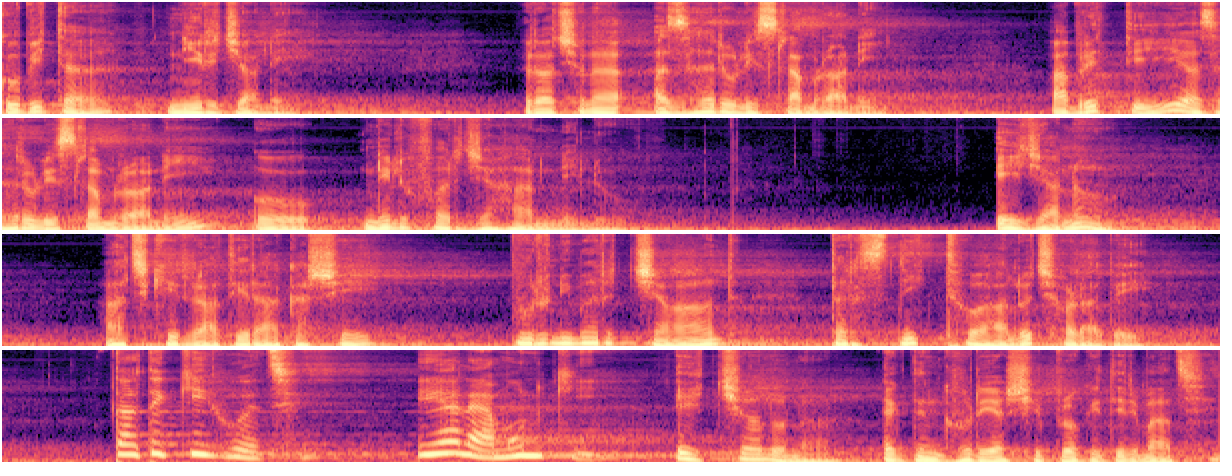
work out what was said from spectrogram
কবিতা নির্জনে। রচনা আজহারুল ইসলাম রনি। আবৃত্তি আজহারুল ইসলাম রনি ও নীলুফার জাহান নীলু। এই জানো আজকের রাতের আকাশে পূর্ণিমার চাঁদ তার স্নিগ্ধ আলো ছড়াবে। তাতে কি হয়েছে? এ আর এমন কি? এই চলো না একদিন ঘুরে আসি প্রকৃতির মাঝে।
